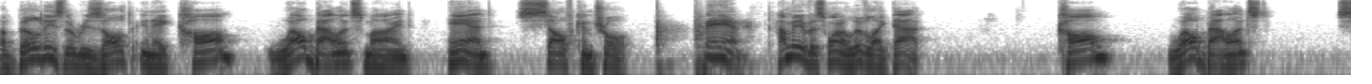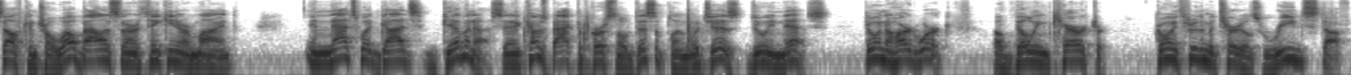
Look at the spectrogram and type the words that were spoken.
abilities that result in a calm, well balanced mind and self control. Man, how many of us want to live like that? Calm, well balanced, self control, well balanced in our thinking, our mind. And that's what God's given us. And it comes back to personal discipline, which is doing this, doing the hard work of building character, going through the materials, read stuff,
